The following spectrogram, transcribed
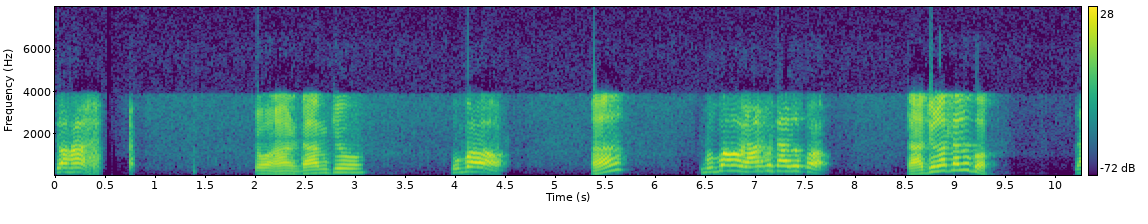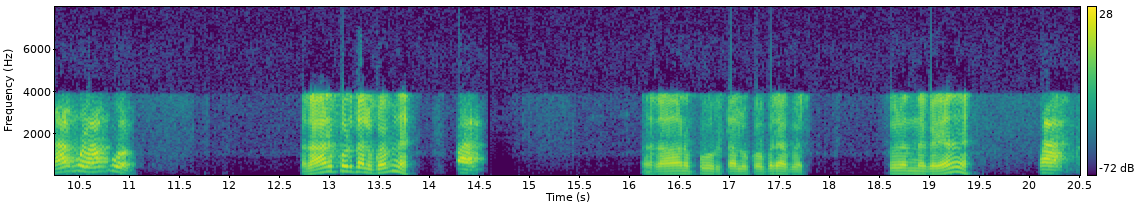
ચૌહાણ. ચૌહાણ ગામ કયું? બુબાવાવ. હા? બુબાવાવ રાણપુર તાલુકો. રાજુલા તાલુકો? રાણપુર રાણપુર. રાણપુર તાલુકો એમ ને? હા. રાણપુર તાલુકો બરાબર. સુરેન્દ્રનગર હે ને? હા.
